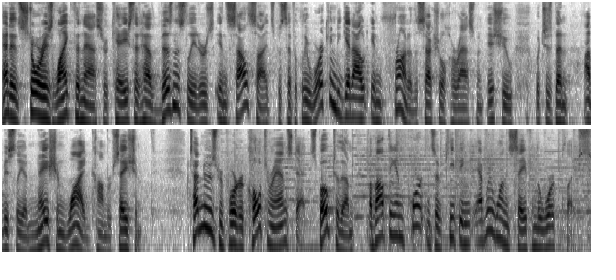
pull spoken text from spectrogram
And it's stories like the Nassar case that have business leaders in Southside specifically working to get out in front of the sexual harassment issue, which has been obviously a nationwide conversation. 10 News reporter Colter Anstaett spoke to them about the importance of keeping everyone safe in the workplace.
